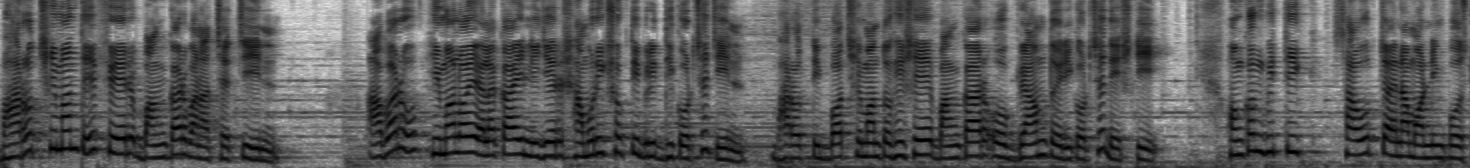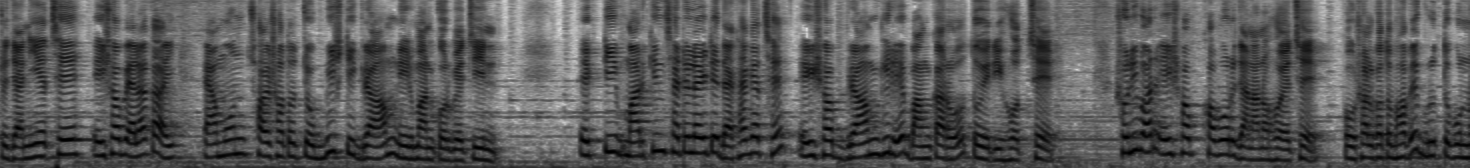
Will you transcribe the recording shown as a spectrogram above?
ভারত সীমান্তে ফের বাংকার বানাচ্ছে চীন। আবারও হিমালয় এলাকায় নিজের সামরিক শক্তি বৃদ্ধি করছে চীন। ভারত তিব্বত সীমান্ত ঘেঁষে বাংকার ও গ্রাম তৈরি করছে দেশটি। হংকং ভিত্তিক সাউথ চায়না মর্নিং পোস্ট জানিয়েছে, এইসব এলাকায় এমন ছয়শত চব্বিশটি গ্রাম নির্মাণ করবে চীন। একটি মার্কিন স্যাটেলাইটে দেখা গেছে, এইসব গ্রাম ঘিরে বাংকারও তৈরি হচ্ছে। শনিবার এই সব খবর জানানো হয়েছে। কৌশলগতভাবে গুরুত্বপূর্ণ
